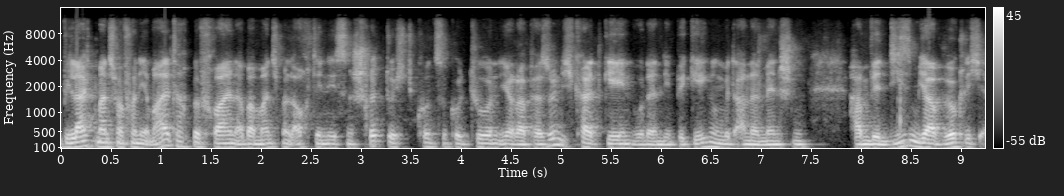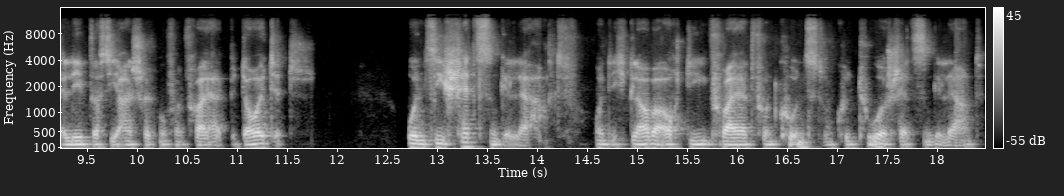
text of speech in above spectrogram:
vielleicht manchmal von ihrem Alltag befreien, aber manchmal auch den nächsten Schritt durch Kunst und Kultur in ihrer Persönlichkeit gehen oder in die Begegnung mit anderen Menschen, haben wir in diesem Jahr wirklich erlebt, was die Einschränkung von Freiheit bedeutet und sie schätzen gelernt. Und ich glaube auch die Freiheit von Kunst und Kultur schätzen gelernt.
